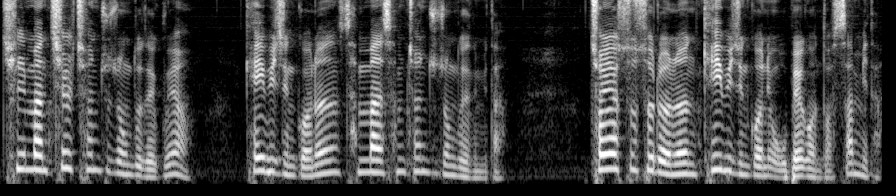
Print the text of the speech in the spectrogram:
7만 7천 주 정도 되고요. KB증권은 3만 3천 주 정도 됩니다. 청약 수수료는 KB증권이 500원 더 쌉니다.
